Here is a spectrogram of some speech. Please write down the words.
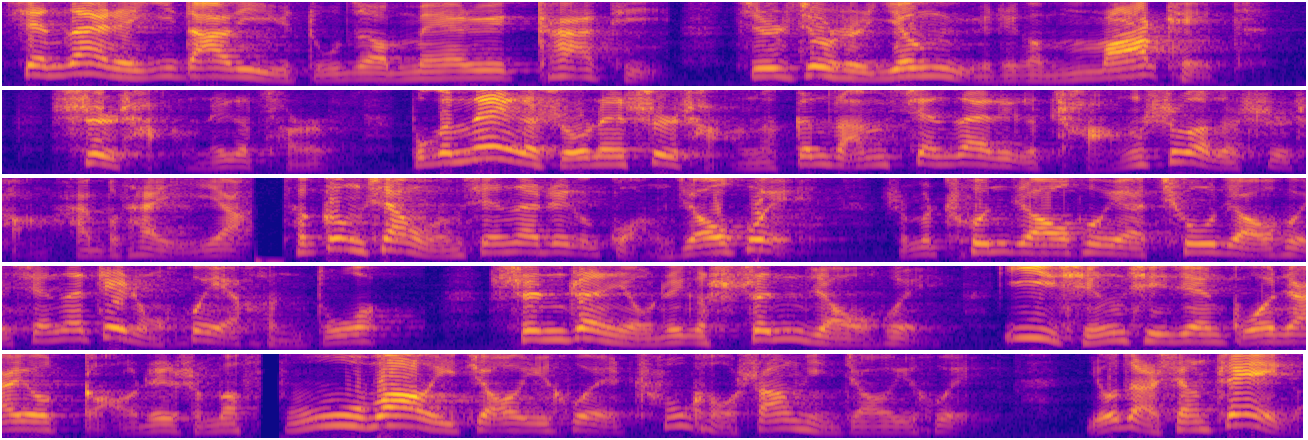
现在这意大利语读作 mercati，其实就是英语这个 market 市场这个词儿。不过那个时候那市场呢，跟咱们现在这个常设的市场还不太一样，它更像我们现在这个广交会，什么春交会啊、秋交会，现在这种会也很多。深圳有这个深交会，疫情期间国家又搞这个什么服务贸易交易会、出口商品交易会，有点像这个，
